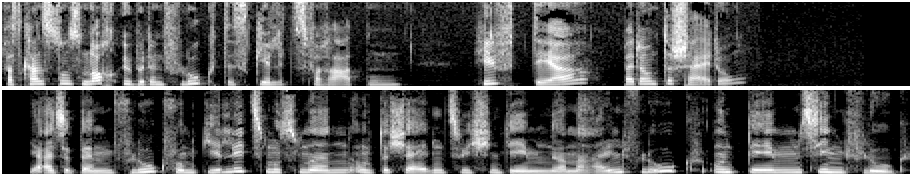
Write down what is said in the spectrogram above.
Was kannst du uns noch über den Flug des Girlitz verraten? Hilft der bei der Unterscheidung? Ja, also beim Flug vom Girlitz muss man unterscheiden zwischen dem normalen Flug und dem Sinkflug.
